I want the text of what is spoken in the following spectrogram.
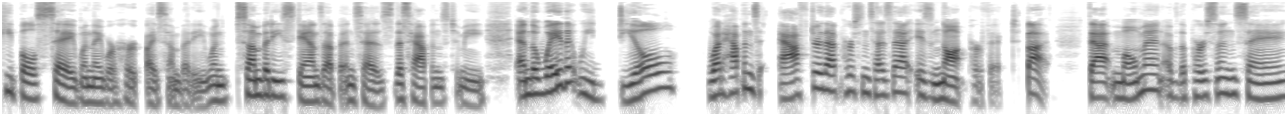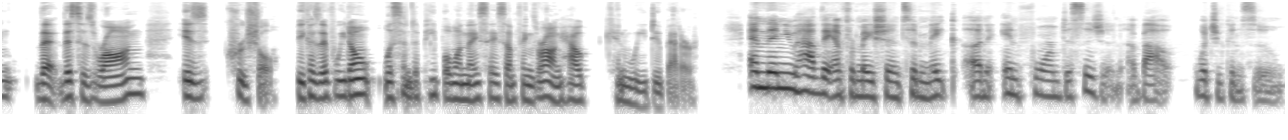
people say when they were hurt by somebody, when somebody stands up and says, This happens to me. And the way that we deal, what happens after that person says that is not perfect. But that moment of the person saying that this is wrong is crucial because if we don't listen to people when they say something's wrong, how can we do better? And then you have the information to make an informed decision about what you consume.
